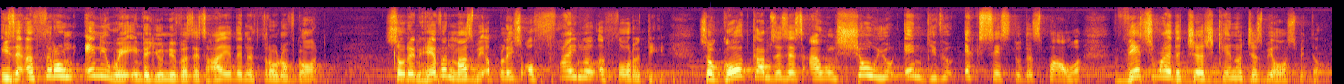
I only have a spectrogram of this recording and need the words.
Is there a throne anywhere in the universe that's higher than the throne of God? So then heaven must be a place of final authority. So God comes and says, I will show you and give you access to this power. That's why the church cannot just be a hospital.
